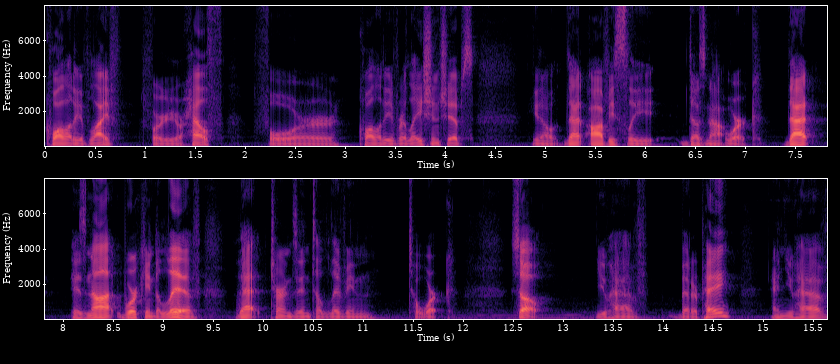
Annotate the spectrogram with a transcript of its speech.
quality of life, for your health, for quality of relationships. You know, that obviously does not work. That is not working to live. That turns into living to work. So you have better pay and you have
